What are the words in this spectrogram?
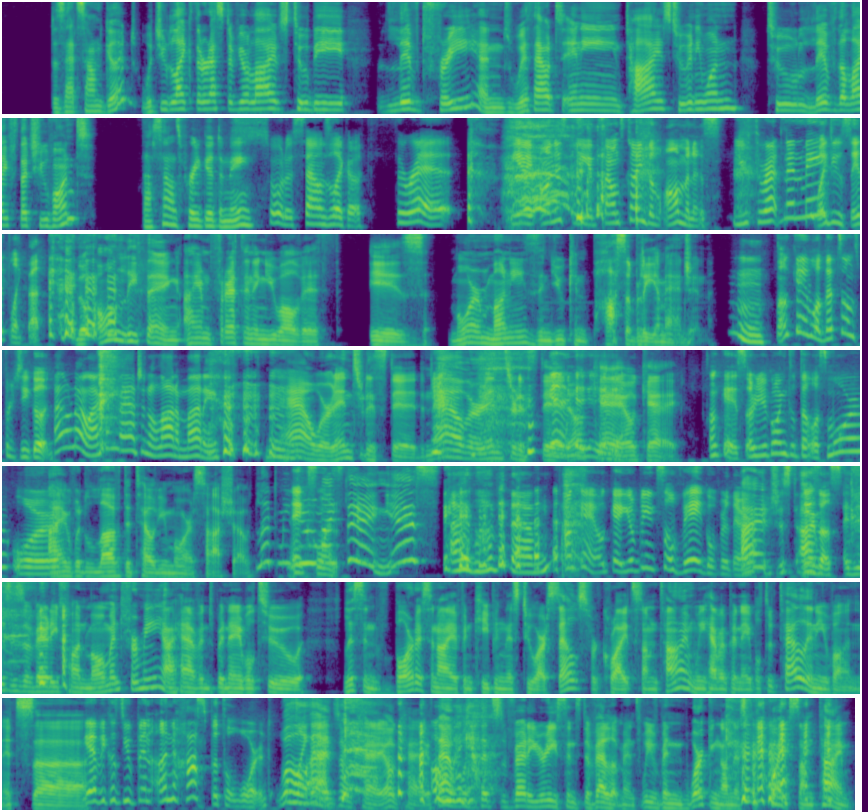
Does that sound good? Would you like the rest of your lives to be lived free and without any ties to anyone to live the life that you want? That sounds pretty good to me. Sort of sounds like a threat. Yeah, honestly, it sounds kind of ominous. You threatening me? Why do you say it like that? The only thing I am threatening you all with is more money than you can possibly imagine. Hmm. Okay, well that sounds pretty good. I don't know. I can imagine a lot of money. now we're interested. Now we're interested. Yeah, yeah, yeah, okay, yeah. okay. Okay, so are you going to tell us more, or I would love to tell you more, Sasha. Let me Excellent. do my thing, yes? I love them. okay, okay, you're being so vague over there. I just, I'm, this is a very fun moment for me. I haven't been able to. Listen, Boris and I have been keeping this to ourselves for quite some time. We haven't been able to tell anyone. It's, uh. Yeah, because you've been on hospital ward. Well, oh my God. it's okay, okay. Oh that was, that's very recent development. We've been working on this for quite some time.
